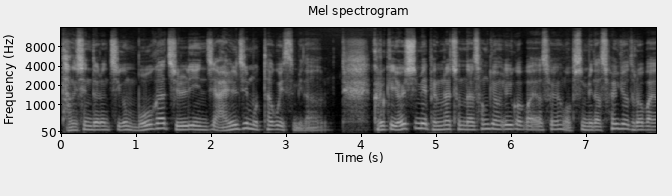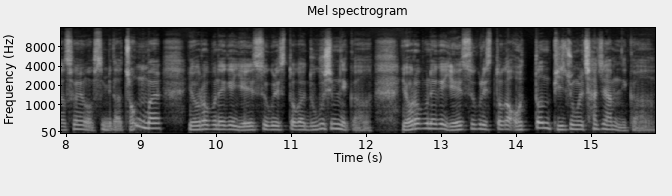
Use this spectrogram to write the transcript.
당신들은 지금 뭐가 진리인지 알지 못하고 있습니다. 그렇게 열심히 백날 첫날 성경 읽어봐야 소용없습니다. 설교 들어봐야 소용없습니다. 정말 여러분에게 예수 그리스도가 누구십니까? 여러분에게 예수 그리스도가 어떤 비중을 차지합니까?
